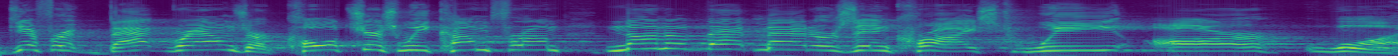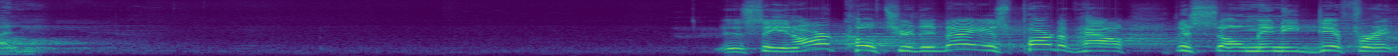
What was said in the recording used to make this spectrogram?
different backgrounds or cultures we come from, none of that matters in Christ. We are one. You see, in our culture today is part of how there's so many different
